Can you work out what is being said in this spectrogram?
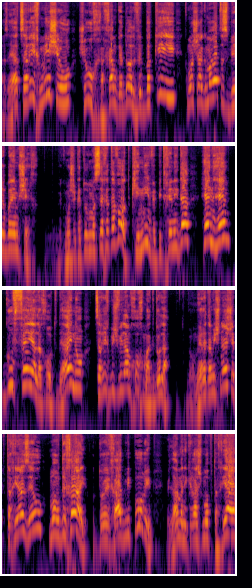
אז היה צריך מישהו שהוא חכם גדול ובקיא, כמו שהגמרא תסביר בהמשך. וכמו שכתוב במסכת אבות, קינים ופתחי נידה הן הן גופי הלכות, דהיינו צריך בשבילם חוכמה גדולה. ואומרת המשנה שפתחיה זהו מרדכי, אותו אחד מפורים. ולמה נקרא שמו פתחיה?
